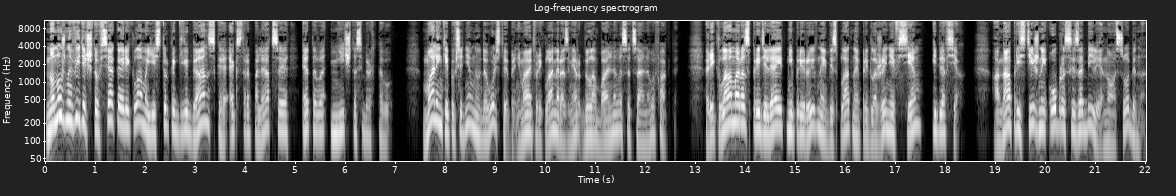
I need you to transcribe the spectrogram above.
Но нужно видеть, что всякая реклама есть только гигантская экстраполяция этого нечто сверх того. Маленькие повседневные удовольствия принимают в рекламе размер глобального социального факта. Реклама распределяет непрерывное бесплатное предложение всем и для всех. Она престижный образ изобилия, но особенно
